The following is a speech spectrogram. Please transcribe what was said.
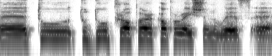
uh, to to do proper cooperation with uh, uh,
